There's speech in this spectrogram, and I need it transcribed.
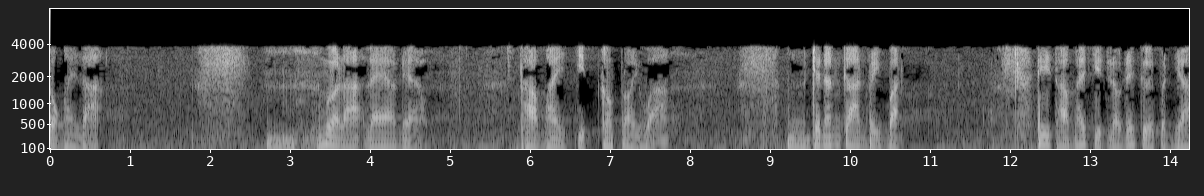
ต้องให้ละ เมื่อละแล้วเนี่ยทำให้จิตก็ปล่อยวางฉะนั้นการปฏิบัติ ที่ทำให้จิตเราได้เกิดปัญญา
